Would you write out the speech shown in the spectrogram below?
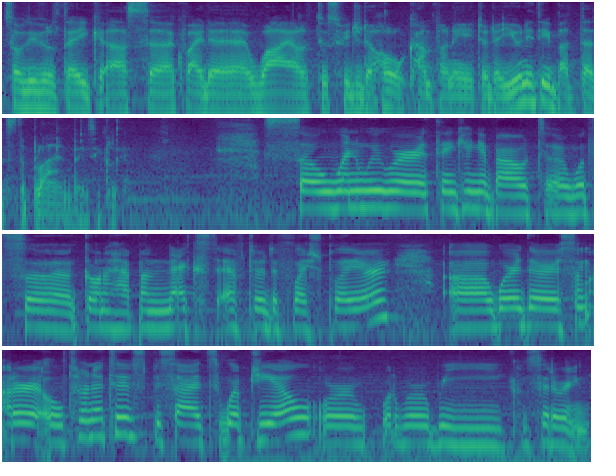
So it will take us uh, quite a while to switch the whole company to the Unity, but that's the plan, basically. So when we were thinking about uh, what's uh, going to happen next after the Flash player, uh, were there some other alternatives besides WebGL, or what were we considering?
